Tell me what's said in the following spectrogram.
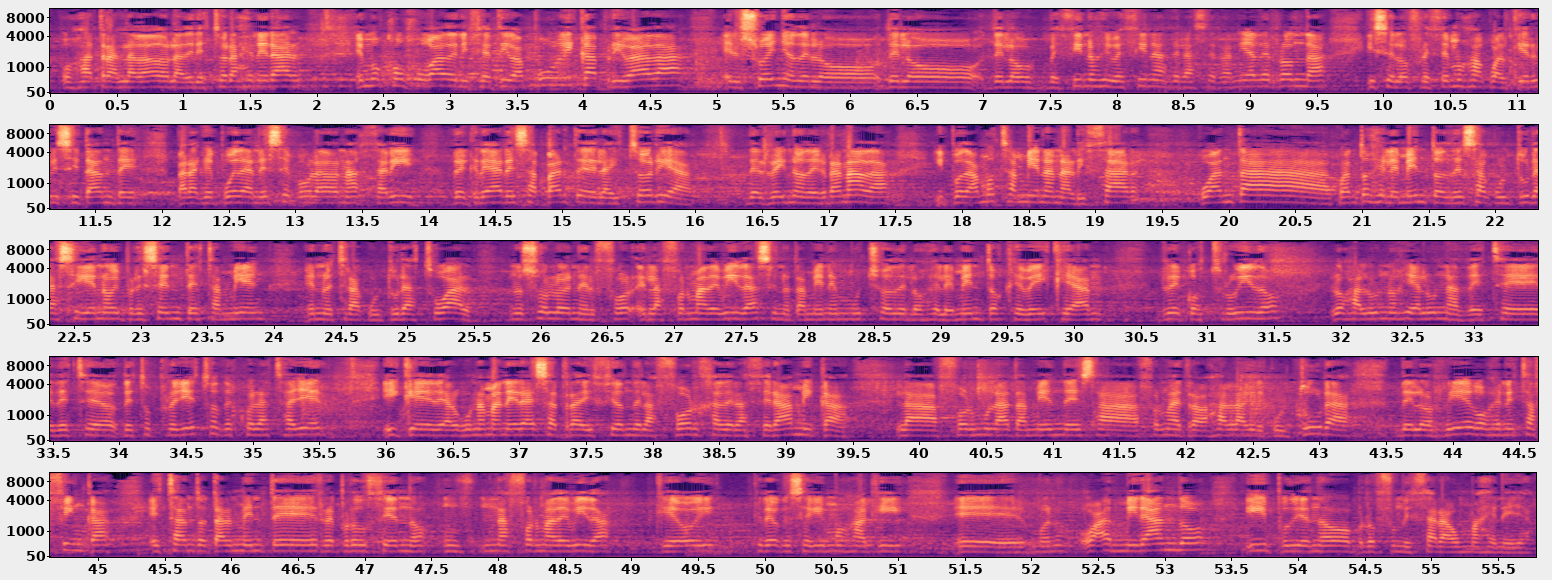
os ha, trasladado la directora general, hemos conjugado iniciativas públicas, privadas, el sueño de, de, de los vecinos y vecinas de la serranía de Ronda y se lo ofrecemos a cualquier visitante para que pueda en ese poblado nazarí recrear esa parte de la historia del Reino de Granada y podamos también analizar cuánta, cuántos elementos de esa cultura siguen hoy presentes también en nuestra cultura actual, no solo en, el en la forma de vida, sino también en muchos de los elementos que veis que han reconstruido los alumnos y alumnas de, este, de, este, de estos proyectos de escuelas taller y que de alguna manera esa tradición de la forja, de la cerámica, la fórmula también de esa forma de trabajar la agricultura, de los riegos en estas fincas, están totalmente reproduciendo una forma de vida que hoy creo que seguimos aquí eh, bueno, admirando y pudiendo profundizar aún más en ella.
